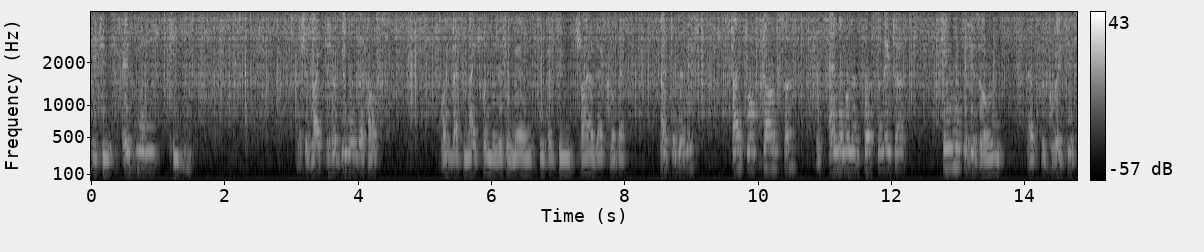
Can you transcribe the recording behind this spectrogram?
It is Edmund Kean. I should like to have been in the house on that night when the little man who had been child acrobat, pantomimic, tightrope dancer, and animal impersonator came into his own as the greatest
